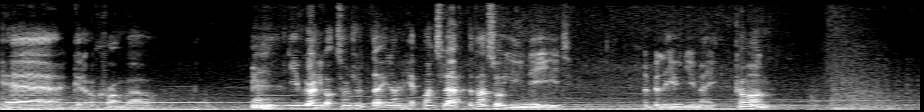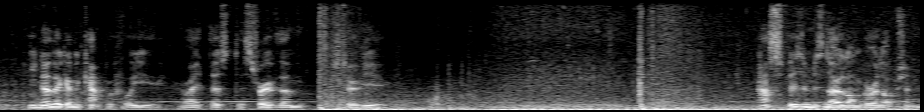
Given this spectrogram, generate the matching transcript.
Yeah, good old Cromwell. You've only got 239 hit points left, but that's all you need. I believe in you, mate. Come on. You know they're going to camp before you, right? There's, there's three of them, there's two of you. Pacifism is no longer an option.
